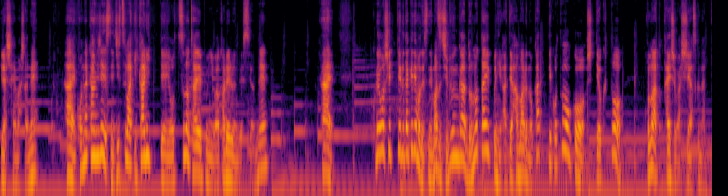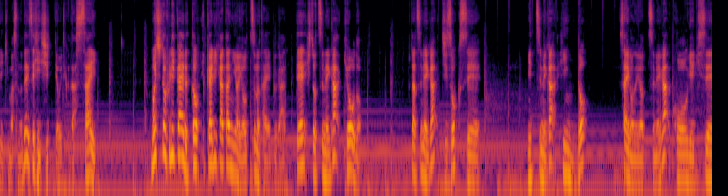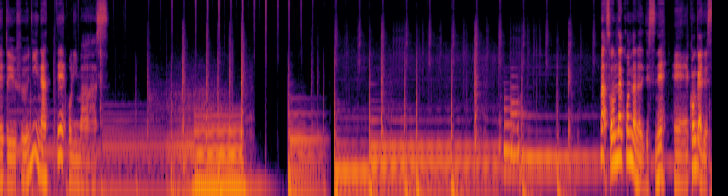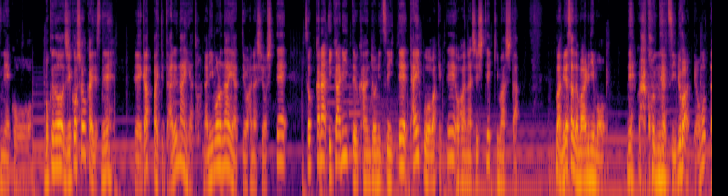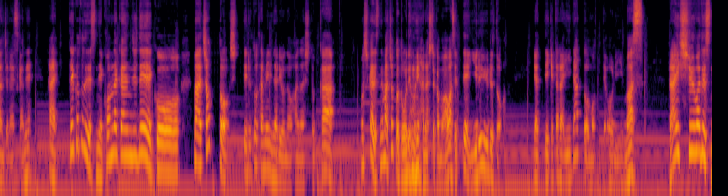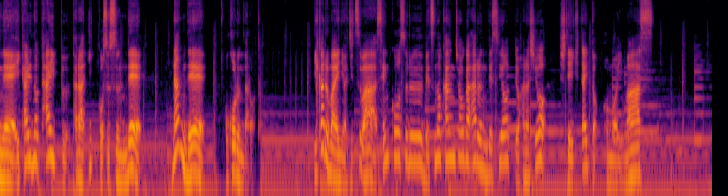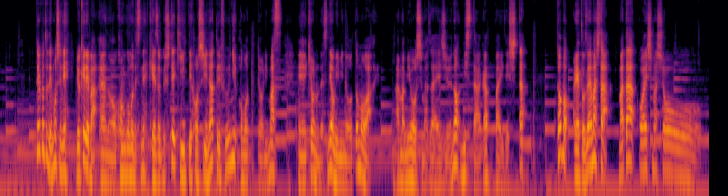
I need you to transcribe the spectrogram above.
いらっしゃいましたね。はい。こんな感じでですね、実は怒りって4つのタイプに分かれるんですよね。はい。これを知っているだけでもですね、まず自分がどのタイプに当てはまるのかっていうことをこう知っておくと、この後対処がしやすくなっていきますので、ぜひ知っておいてください。もう一度振り返ると、怒り方には4つのタイプがあって、1つ目が強度、2つ目が持続性、3つ目が頻度、最後の4つ目が攻撃性という風になっております。あ、そんなこんなでですね、えー、今回はですね、こう、僕の自己紹介ですね、えー、合杯って誰なんやと、何者なんやっていうお話をして、そこから怒りという感情についてタイプを分けてお話ししてきました。まあ、皆さんの周りにも、ね、こんなやついるわって思ったんじゃないですかね。はい。ということでですね、こんな感じで、こう、まあ、ちょっと知ってるとためになるようなお話とか、もしくはですね、まあ、ちょっとどうでもいい話とかも合わせて、ゆるゆるとやっていけたらいいなと思っております。来週はですね、怒りのタイプから1個進んで、なんで怒るんだろうと。怒る前には実は先行する別の感情があるんですよっていう話をしていきたいと思います。ということで、もしね、良ければ、あの、今後もですね、継続して聞いてほしいなというふうに思っております。えー、今日のですね、お耳のお供は、奄美大島在住のミスター合杯でした。どうもありがとうございました。またお会いしましょう。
